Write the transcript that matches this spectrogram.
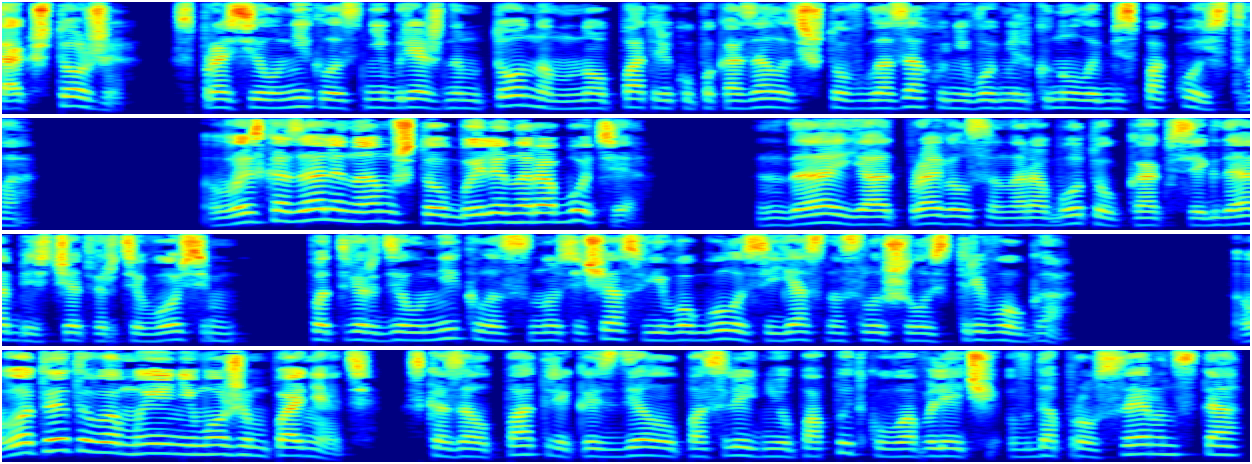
Так что же? спросил Никлас небрежным тоном, но Патрику показалось, что в глазах у него мелькнуло беспокойство. Вы сказали нам, что были на работе. Да, я отправился на работу, как всегда, без четверти восемь, подтвердил Никлас, но сейчас в его голосе ясно слышалась тревога. Вот этого мы не можем понять, сказал Патрик и сделал последнюю попытку вовлечь в допрос Эрнста,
